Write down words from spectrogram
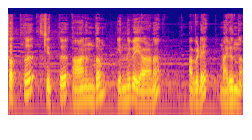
സത്ത് ചിത്ത് ആനന്ദം എന്നിവയാണ് അവിടെ മരുന്ന്.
